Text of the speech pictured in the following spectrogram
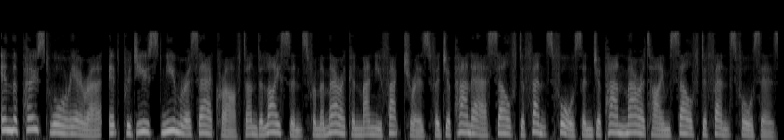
In the post-war era, it produced numerous aircraft under license from American manufacturers for Japan Air Self-Defense Force and Japan Maritime Self-Defense Forces.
